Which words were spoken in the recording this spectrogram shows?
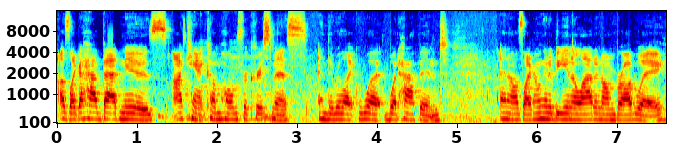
I was like, I have bad news. I can't come home for Christmas, and they were like, What? What happened? And I was like, I'm gonna be in Aladdin on Broadway,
